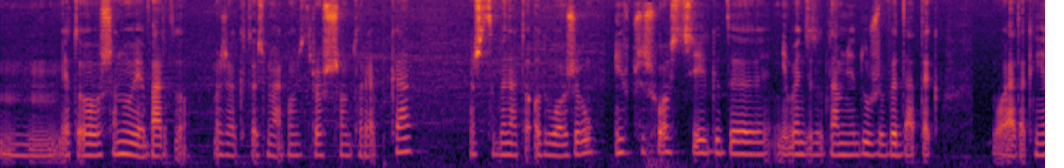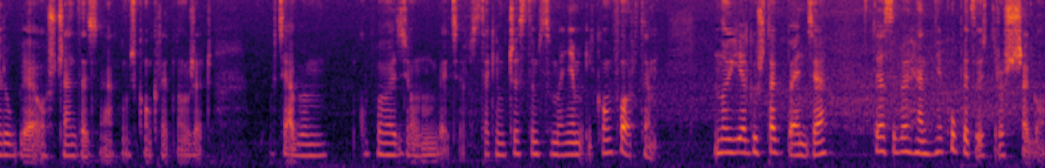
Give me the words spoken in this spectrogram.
Mm, ja to szanuję bardzo, że ktoś ma jakąś droższą torebkę, że sobie na to odłożył i w przyszłości, gdy nie będzie to dla mnie duży wydatek, bo ja tak nie lubię oszczędzać na jakąś konkretną rzecz, chciałabym kupować ją, wiecie, z takim czystym sumieniem i komfortem. No i jak już tak będzie, to ja sobie chętnie kupię coś droższego,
